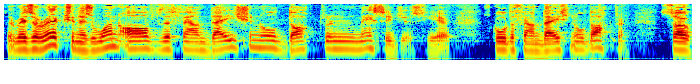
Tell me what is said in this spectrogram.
The resurrection is one of the foundational doctrine messages here. It's called the foundational doctrine. So,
